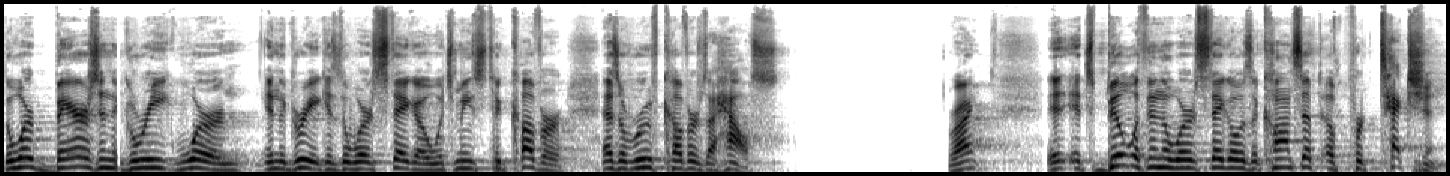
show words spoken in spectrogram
The word bears in the Greek word, in the Greek, is the word stego, which means to cover, as a roof covers a house. Right? It's built within the word stego as a concept of protection.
